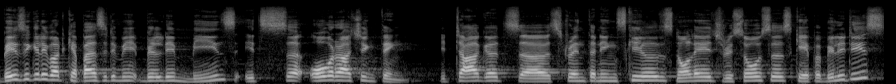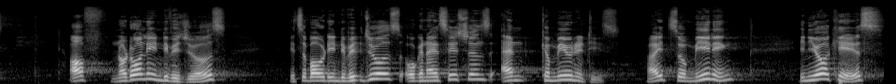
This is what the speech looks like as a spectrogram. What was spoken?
basically what capacity building means, it's an overarching thing. It targets uh, strengthening skills, knowledge, resources, capabilities of not only individuals, it's about individuals, organizations, and communities, right? So meaning, in your case,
